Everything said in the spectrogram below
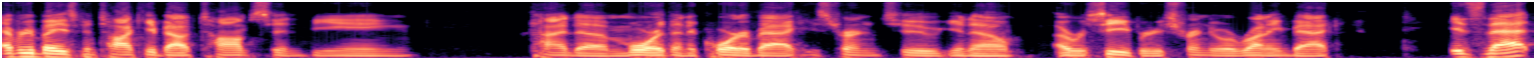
everybody's been talking about Thompson being kind of more than a quarterback. He's turned into, you know, a receiver. He's turned into a running back. Is that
